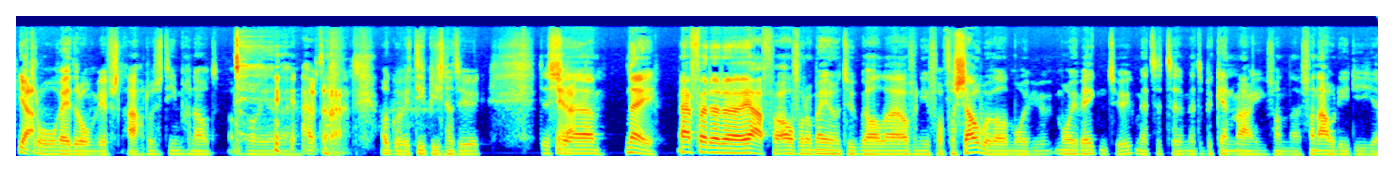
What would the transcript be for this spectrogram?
Ja. Stroll wederom weer verslagen door zijn teamgenoot. Ook wel weer, Uiteraard. ook wel weer typisch natuurlijk. Dus Ja. nee, maar verder eh, ja, voor Alfa Romeo natuurlijk wel, eh, of in ieder geval voor Sauber wel een mooie, mooie week natuurlijk. Met, het, eh, met de bekendmaking van, van Audi die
